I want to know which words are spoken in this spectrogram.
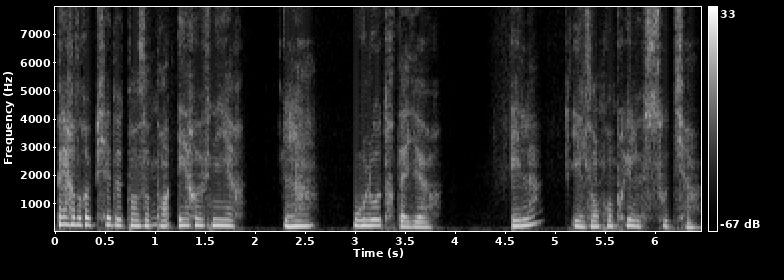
perdre pied de temps en temps et revenir, l'un ou l'autre d'ailleurs. Et là, ils ont compris le soutien.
